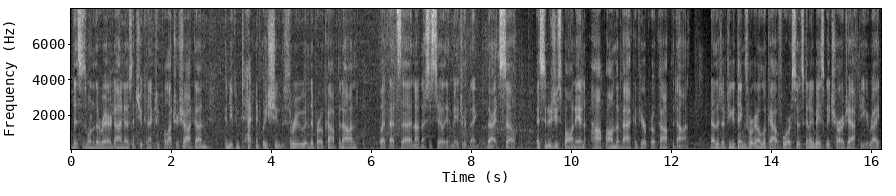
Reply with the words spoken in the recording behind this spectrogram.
this is one of the rare dinos that you can actually pull out your shotgun and you can technically shoot through the Procoptodon, but that's uh, not necessarily a major thing. All right, so as soon as you spawn in, hop on the back of your Procoptodon. Now there's a few things we're going to look out for, so it's going to basically charge after you, right?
